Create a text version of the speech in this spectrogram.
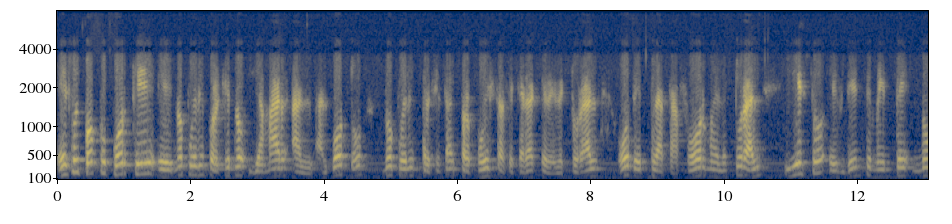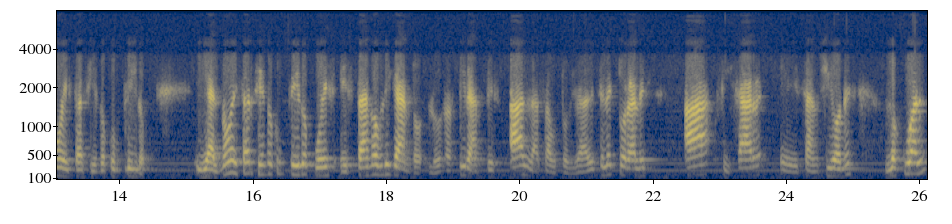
Es muy poco porque eh, no pueden, por ejemplo, llamar al, al voto, no pueden presentar propuestas de carácter electoral o de plataforma electoral y esto evidentemente no está siendo cumplido. Y al no estar siendo cumplido, pues están obligando los aspirantes a las autoridades electorales a fijar eh, sanciones, lo cual,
